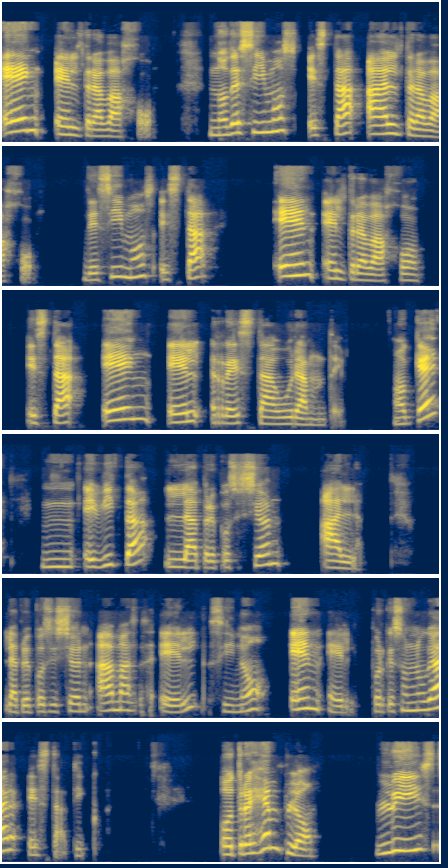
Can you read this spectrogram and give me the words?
en el trabajo. No decimos está al trabajo. Decimos está en el trabajo. Está en el restaurante. ¿Ok? Evita la preposición al. La preposición a más el, sino en él, porque es un lugar estático. Otro ejemplo, Luis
